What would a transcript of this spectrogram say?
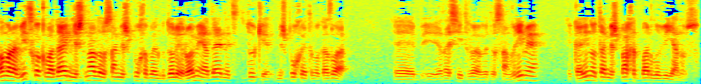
Омара вид, сколько вода не шнала сам Мишпуха Бен Гдолей Роме, и отдай на Титуке Мишпуха этого козла. Э, сидит в, в это сам в Риме. И Карину там Мишпахат Бар Лувиянус.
